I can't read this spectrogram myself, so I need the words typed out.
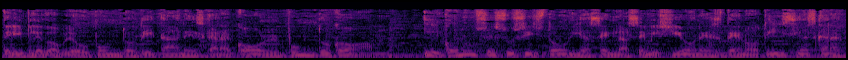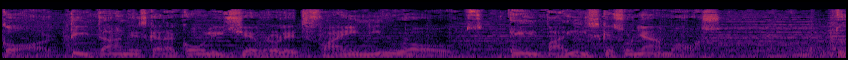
www.titanescaracol.com y conoce sus historias en las emisiones de Noticias Caracol, Titanes Caracol y Chevrolet Fine New Roads, el país que soñamos. Tú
